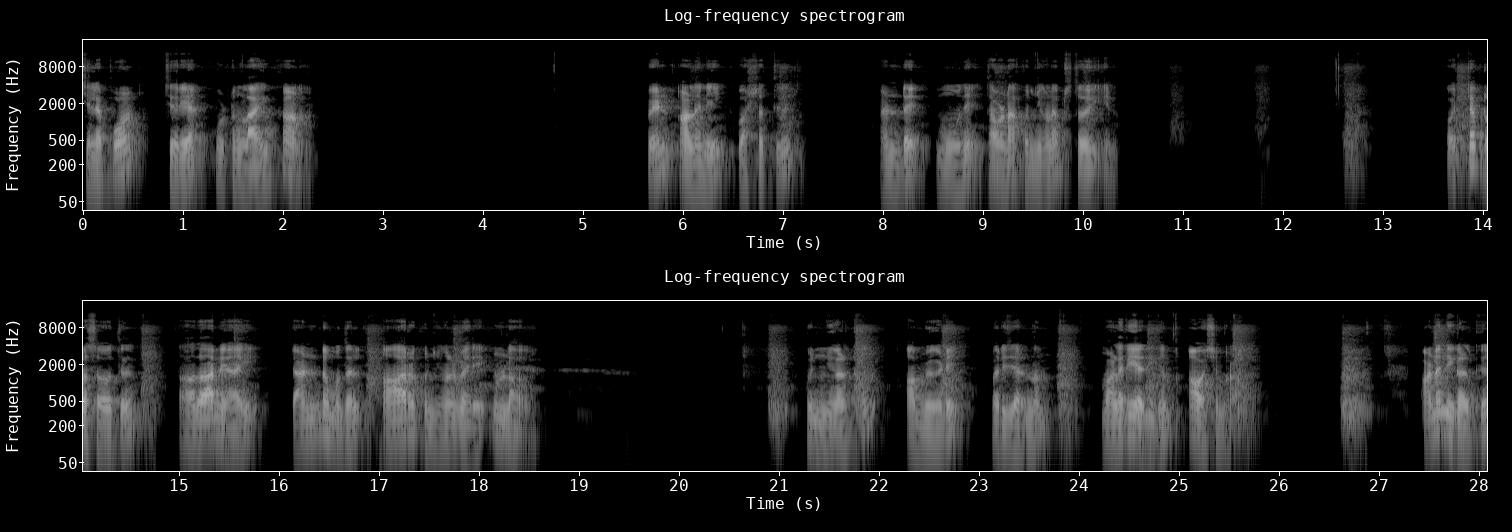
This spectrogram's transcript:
ചിലപ്പോൾ ചെറിയ കൂട്ടങ്ങളായും കാണാം. പെൺ അണനി വർഷത്തിൽ രണ്ട് മൂന്ന് തവണ കുഞ്ഞുങ്ങളെ പ്രസവിക്കും. ഒറ്റ പ്രസവത്തിൽ സാധാരണയായി രണ്ട് മുതൽ ആറ് കുഞ്ഞുങ്ങൾ വരെ ഉണ്ടാകും. കുഞ്ഞുങ്ങൾക്ക് അമ്മയുടെ പരിചരണം വളരെയധികം ആവശ്യമാണ്. അണലികൾക്ക്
